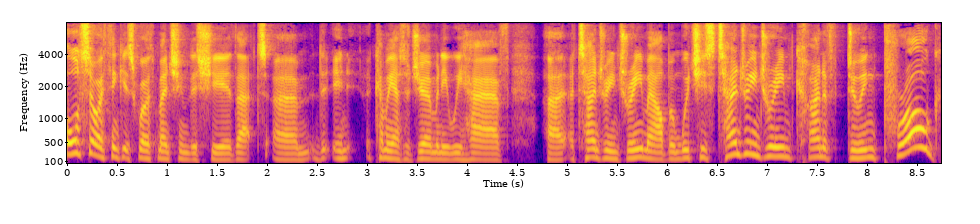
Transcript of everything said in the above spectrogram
Also, I think it's worth mentioning this year that um, in, coming out of Germany, we have uh, a Tangerine Dream album, which is Tangerine Dream kind of doing prog.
